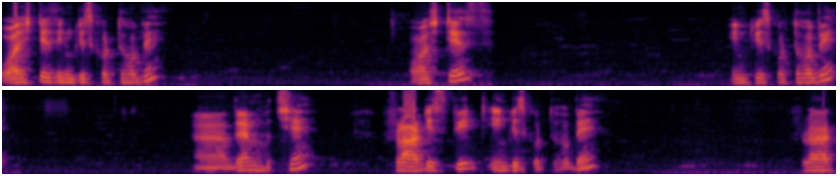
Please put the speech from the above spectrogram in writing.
ওয়াস্টেজ ইনক্রিজ করতে হবে। ওয়াস্টেজ ইনক্রিজ করতে হবে। দেন হচ্ছে ফ্লাট স্পিড ইনক্রিজ করতে হবে। ফ্লাট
